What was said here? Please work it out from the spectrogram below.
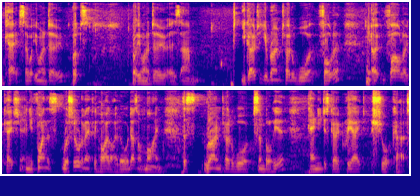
Okay, so what you want to do, whoops, what you want to do is um, you go to your Rome Total War folder, you open file location, and you find this, well, should automatically highlight, or it does on mine, this Rome Total War symbol here, and you just go create shortcut.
